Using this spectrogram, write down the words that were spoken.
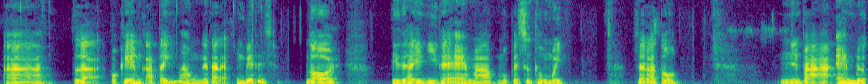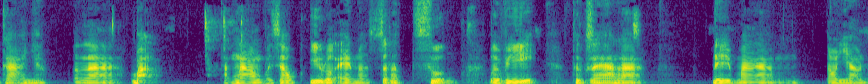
À, tức là có khi em cá tính mà người ta lại không biết đấy chứ. Rồi, thì thầy nhìn thấy em là một cái sự thông minh rất là tốt. Và em được cái nhá là bạn thằng nào về sau yêu được em là rất là sướng. Bởi vì thực ra là để mà nói như nào nhỉ?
